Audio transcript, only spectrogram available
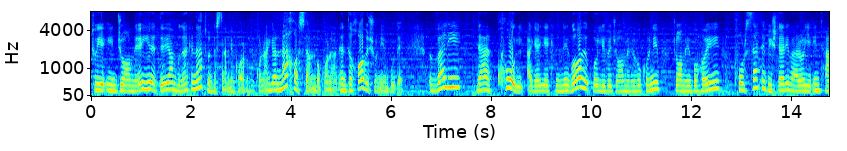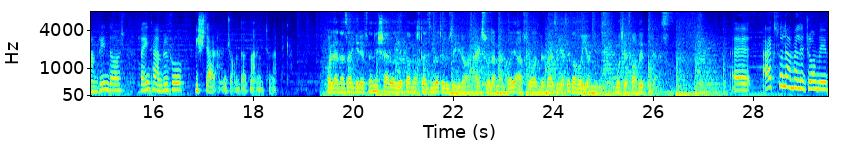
توی این جامعه یه عده‌ای هم بودن که نتونستن این کار رو بکنن یا نخواستن بکنن. انتخابشون این بوده. ولی در کل اگر یک نگاه کلی به جامعه بکنیم جامعه باهایی فرصت بیشتری برای این تمرین داشت و این تمرین رو بیشتر انجام داد من می‌تونم بگم. با در نظر گرفتن شرایط و مختزیات روز ایران عکس های افراد به وضعیت بهایان نیز متفاوت بوده است. عکس عمل جامعه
